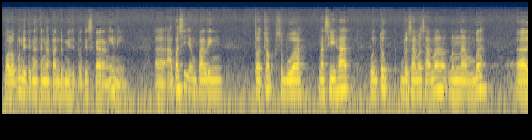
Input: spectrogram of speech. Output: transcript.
walaupun di tengah-tengah pandemi seperti sekarang ini eh, apa sih yang paling cocok sebuah nasihat untuk bersama-sama menambah eh,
